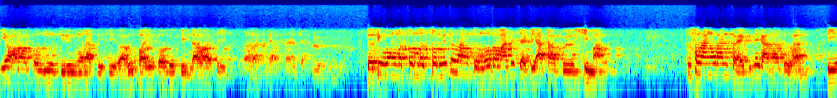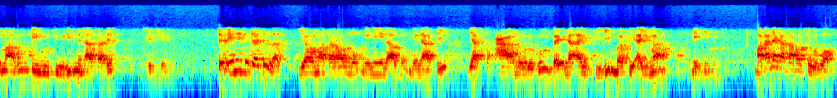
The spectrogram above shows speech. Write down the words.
ya orang pun mujiru munafisi wa upayu todu bin nawasi. Jadi uang mesum-mesum itu langsung otomatis jadi asabul simal. Terus orang-orang baik ini kata Tuhan, simahum diwujuhi min abaris sujud. Jadi ini sudah jelas. Ya mataral mu'minina mu'minati yas'a nuruhum baina aidihim wa bi aymanihim. Makanya kata Rasulullah,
